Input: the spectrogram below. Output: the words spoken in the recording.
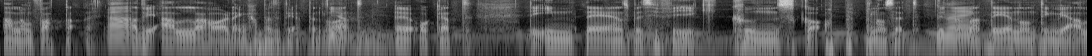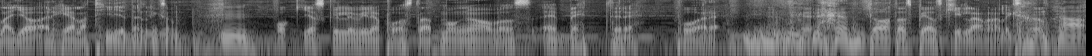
allomfattande. Ja. Att vi alla har den kapaciteten. Och, Ja. att, eh, och att det inte är en specifik kunskap på något sätt. Utan Nej. att det är någonting vi alla gör hela tiden. Liksom. Mm. Och jag skulle vilja påstå att många av oss är bättre på det än dataspelskillarna. Liksom. Ja.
